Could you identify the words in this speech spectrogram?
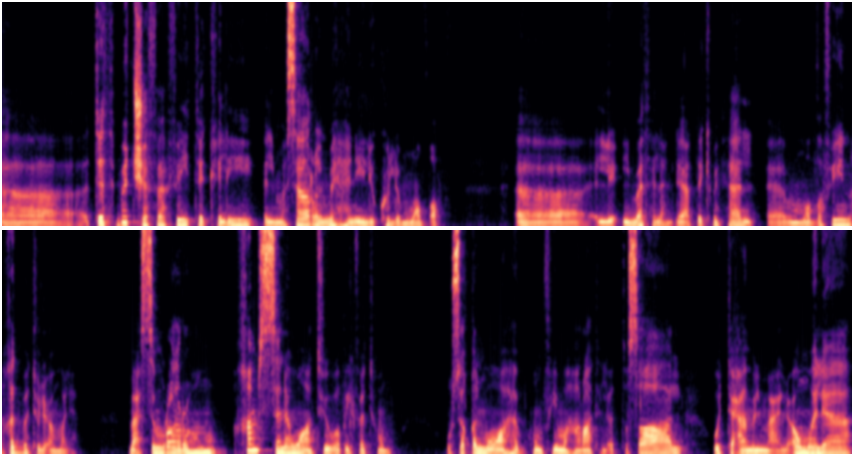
آه، تثبت شفافيتك للمسار المهني لكل موظف. آه، مثلا يعطيك مثال آه، موظفين خدمة العملاء. مع استمرارهم خمس سنوات في وظيفتهم وصقل مواهبهم في مهارات الاتصال والتعامل مع العملاء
